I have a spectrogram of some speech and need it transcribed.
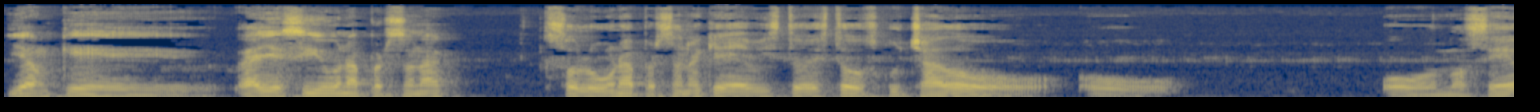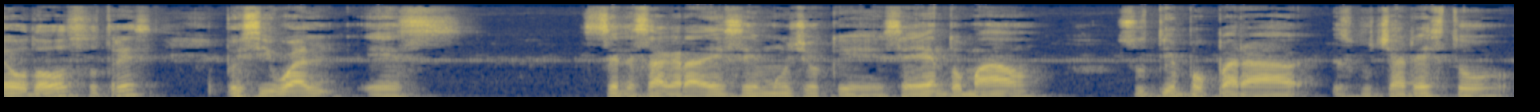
Y aunque haya sido una persona, solo una persona que haya visto esto o escuchado o, o, no sé, o dos o tres, pues igual es, se les agradece mucho que se hayan tomado su tiempo para escuchar esto,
